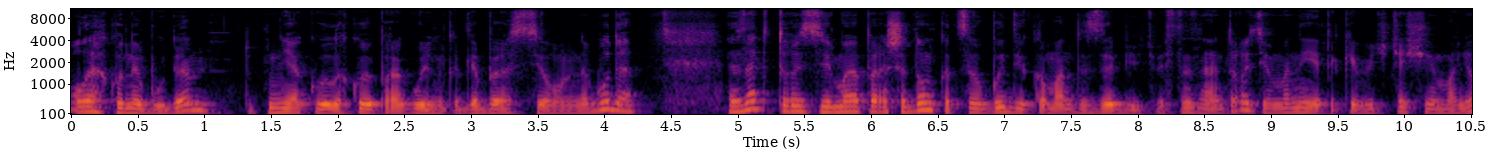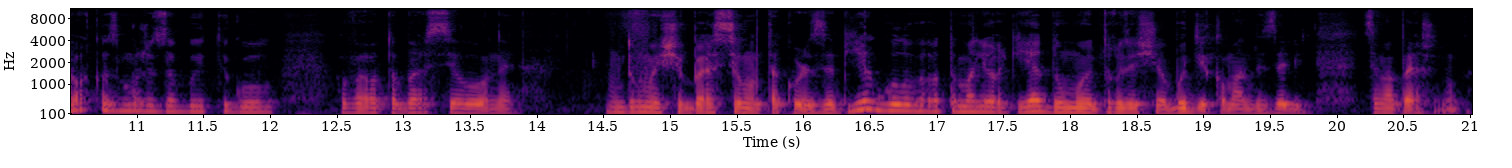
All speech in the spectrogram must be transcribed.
легко не буде. Тобто ніякої легкої прогулянки для Барселони не буде. Знаєте, друзі, моя перша думка це обидві команди заб'ють. Ось не знаю, друзі, в мене є таке відчуття, що і Мальорка зможе забити гол у ворота Барселони. Думаю, що Барселон також заб'є гол ворота Мальорки. Я думаю, друзі, що обидві команди заб'ють. Це моя перша думка.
